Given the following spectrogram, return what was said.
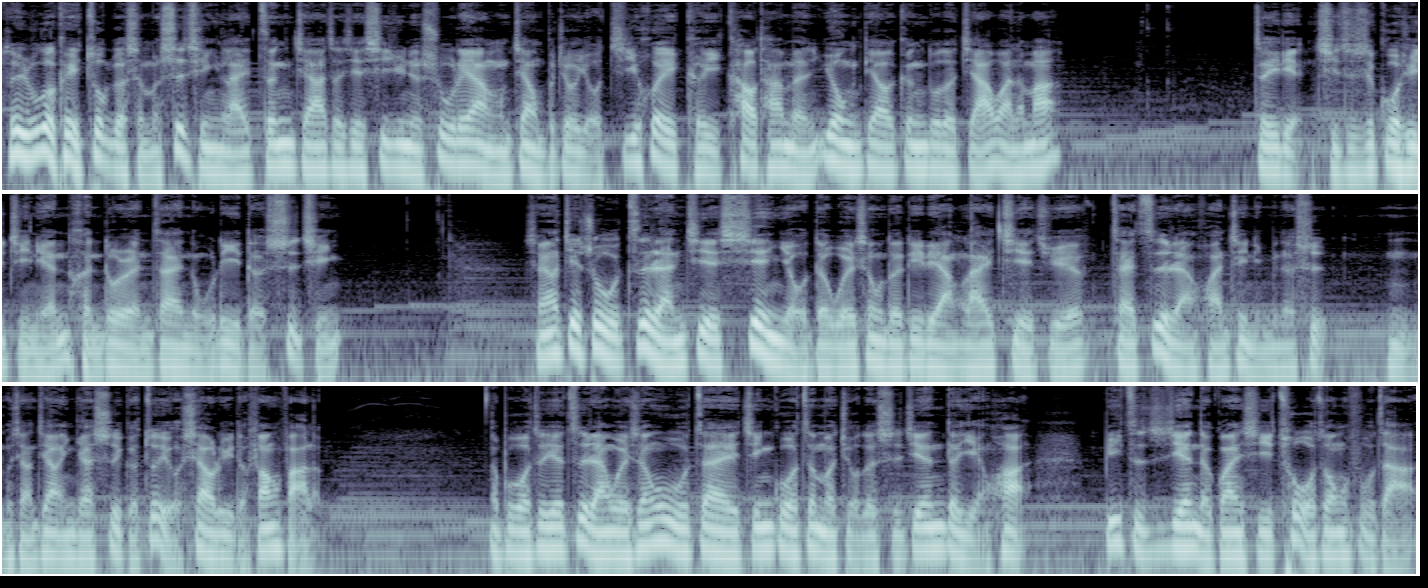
所以，如果可以做个什么事情来增加这些细菌的数量，这样不就有机会可以靠它们用掉更多的甲烷了吗？这一点其实是过去几年很多人在努力的事情，想要借助自然界现有的微生物的力量来解决在自然环境里面的事。嗯，我想这样应该是个最有效率的方法了。那不过这些自然微生物在经过这么久的时间的演化，彼此之间的关系错综复杂。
